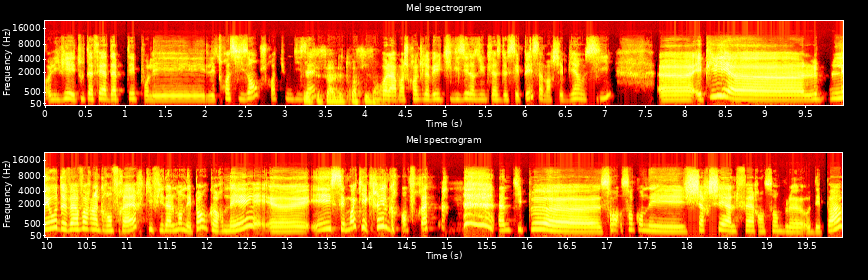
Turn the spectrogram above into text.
Olivier est tout à fait adapté pour les, les 3-6 ans, je crois que tu me disais. Oui, c'est ça, les 3-6 ans. Voilà, moi je crois que je l'avais utilisé dans une classe de CP, ça marchait bien aussi. Euh, et puis, euh, Léo devait avoir un grand frère qui finalement n'est pas encore né. Euh, et c'est moi qui ai créé le grand frère, un petit peu sans, sans qu'on ait cherché à le faire ensemble au départ.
